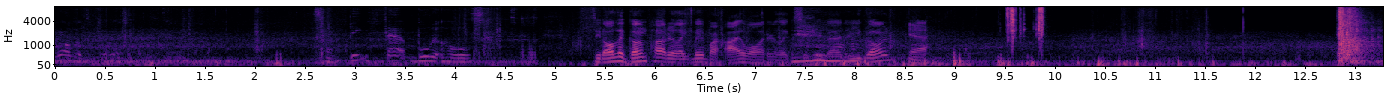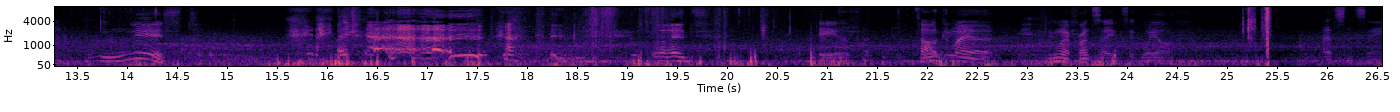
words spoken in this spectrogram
We all looks good. Some big fat bullet holes. Dude, all the gunpowder like made my eye water like super bad. Are you going? Yeah. You missed. what? Damn. So look at my uh, look at my front sight. It's like way off. That's insane.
